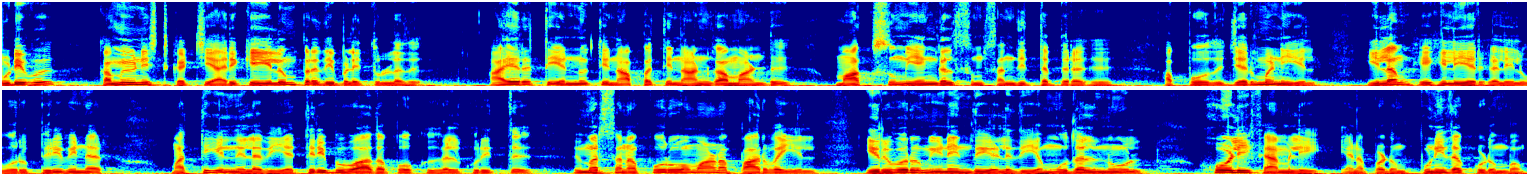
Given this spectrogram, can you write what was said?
முடிவு கம்யூனிஸ்ட் கட்சி அறிக்கையிலும் பிரதிபலித்துள்ளது. ஆயிரத்தி எண்ணூற்றி நாற்பத்தி நான்காம் ஆண்டு மார்க்ஸும் ஏங்கல்ஸும் சந்தித்த பிறகு அப்போது ஜெர்மனியில் இளம் ஹெகிலியர்களில் ஒரு பிரிவினர் மத்தியில் நிலவிய திரிபுவாத போக்குகள் குறித்து விமர்சனபூர்வமான பார்வையில் இருவரும் இணைந்து எழுதிய முதல் நூல் ஹோலி ஃபேமிலி எனப்படும் புனித குடும்பம்.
